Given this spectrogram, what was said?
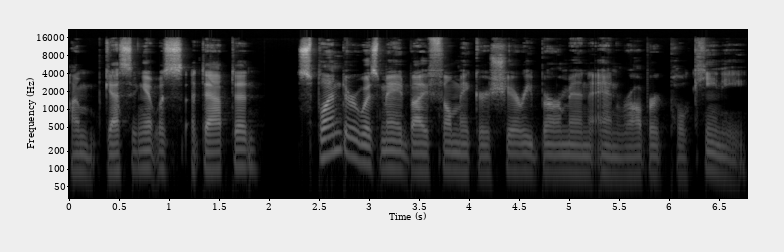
I'm guessing it was adapted. Splendor was made by filmmakers Shari Berman and Robert Pulcini,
